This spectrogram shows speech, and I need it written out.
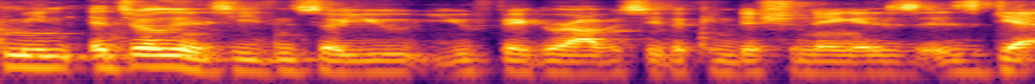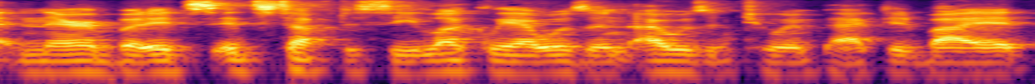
I mean, it's early in the season, so you you figure obviously the conditioning is is getting there, but it's it's tough to see. Luckily, I wasn't I wasn't too impacted by it.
